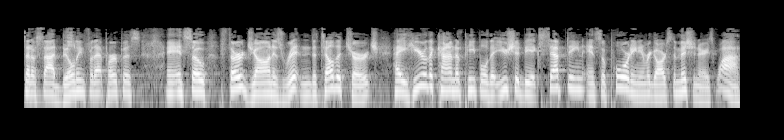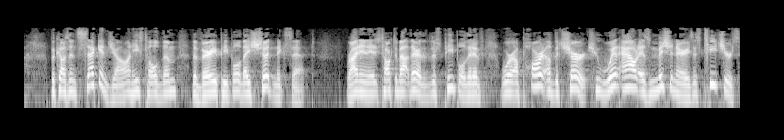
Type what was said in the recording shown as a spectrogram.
set aside building for that purpose. And, and so third John is written to tell the church, hey, here are the kind of people that you should be accepting and supporting in regards to missionaries. Why? Because in second John, he's told them the very people they shouldn't accept. Right? And it's talked about there that there's people that have, were a part of the church who went out as missionaries, as teachers,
